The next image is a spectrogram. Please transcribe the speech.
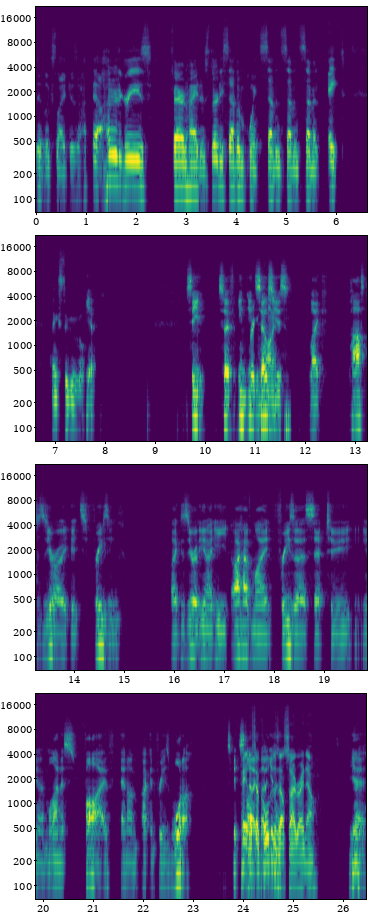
it looks like is a, 100 degrees Fahrenheit is 37.7778 thanks to Google. Yeah. See, so if in, in Brigham. Celsius, like past zero, it's freezing. Like zero, you know, I have my freezer set to you know minus five, and I'm I can freeze water. It's a bit Hey, slow, that's how but, cold you it is know, outside right now. Yeah,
